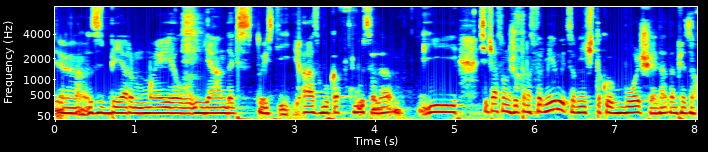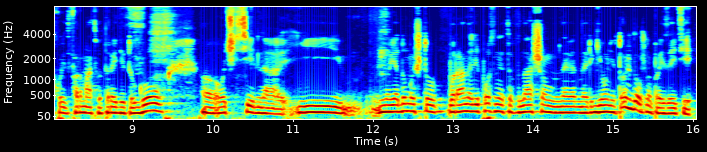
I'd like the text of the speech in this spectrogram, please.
э, Сбер, Mail, Яндекс, то есть Азбука вкуса, да. И сейчас он же трансформируется в нечто такое большее, да, там сейчас заходит формат вот Ready to Go э, очень сильно. И, ну, я думаю, что рано или поздно это в нашем, наверное, регионе тоже должно произойти.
